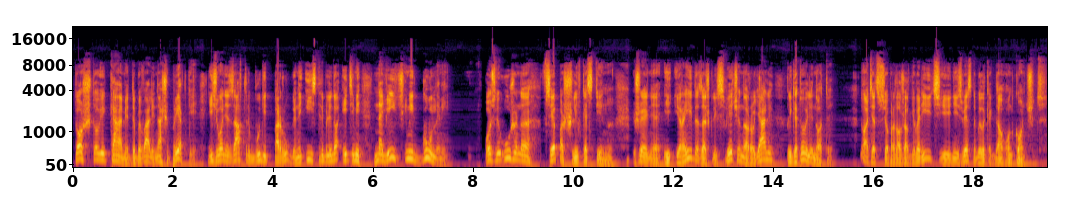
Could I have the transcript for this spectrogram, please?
то, что веками добывали наши предки, ни сегодня завтра будет поругано и истреблено этими новейшими гуннами. После ужина все пошли в гостиную. Женя и Ираида зажгли свечи на рояле, приготовили ноты. Но отец все продолжал говорить, и неизвестно было, когда он кончит.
